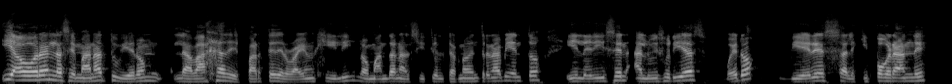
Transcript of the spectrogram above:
Y ahora en la semana tuvieron la baja de parte de Ryan Healy, lo mandan al sitio alterno de entrenamiento y le dicen a Luis Urias, bueno, vienes al equipo grande.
